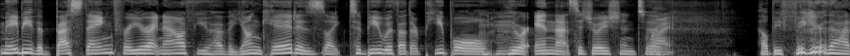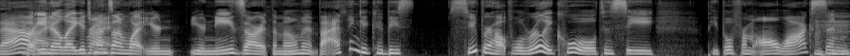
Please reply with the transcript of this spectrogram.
maybe the best thing for you right now if you have a young kid is like to be with other people who are in that situation to Right. Help you figure that out. You know, like it depends right. on what your your needs are at the moment, but I think it could be super helpful, really cool to see people from all walks and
